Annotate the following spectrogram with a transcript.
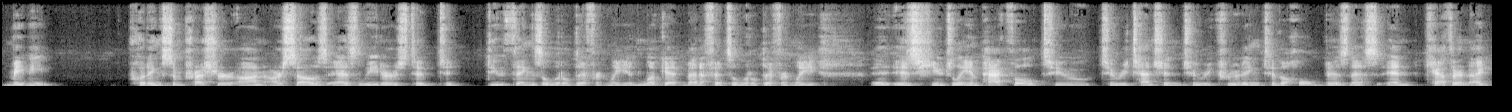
maybe putting some pressure on ourselves as leaders to, to do things a little differently and look at benefits a little differently is hugely impactful to to retention, to recruiting, to the whole business. And Kathryn, I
